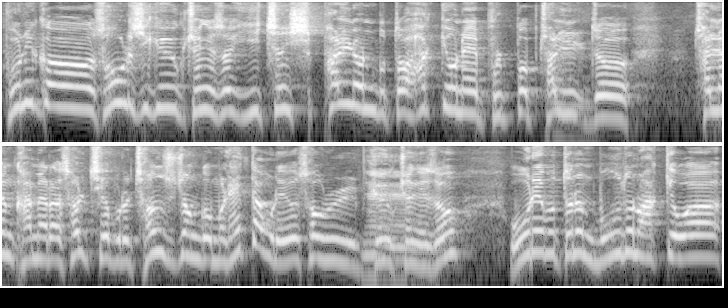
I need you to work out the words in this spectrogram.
보니까 서울시 교육청에서 2018년부터 학교 내 불법 촬, 저, 촬영 카메라 설치 여부를 전수 점검을 했다고 그래요. 서울 네. 교육청에서 올해부터는 모든 학교와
